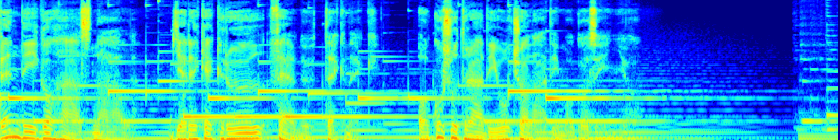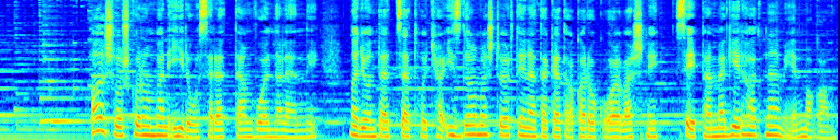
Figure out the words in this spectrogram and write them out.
Vendég a háznál. Gyerekekről felnőtteknek. A Kossuth Rádió családi magazinja. Alsós koromban író szerettem volna lenni. Nagyon tetszett, hogyha izgalmas történeteket akarok olvasni, szépen megírhatnám én magam.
